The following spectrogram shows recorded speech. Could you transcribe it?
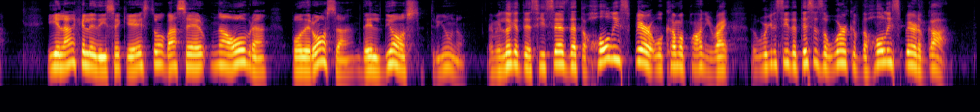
Y el ángel le dice que esto va a ser una obra poderosa del Dios triuno. I mean, look at this. He says that the Holy Spirit will come upon you, right? We're going to see that this is a work of the Holy Spirit of God.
